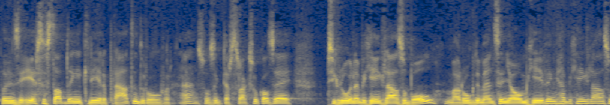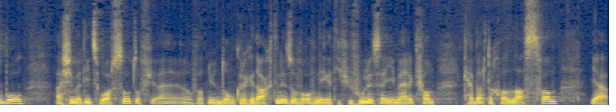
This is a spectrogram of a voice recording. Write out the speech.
Dan is de eerste stap, denk ik, leren praten erover. Hè. Zoals ik daar straks ook al zei, psychologen hebben geen glazen bol, maar ook de mensen in jouw omgeving hebben geen glazen bol. Als je met iets worstelt, of, of dat nu een donkere gedachte is of, of een negatief gevoel is, en je merkt van, ik heb daar toch wel last van, ja,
